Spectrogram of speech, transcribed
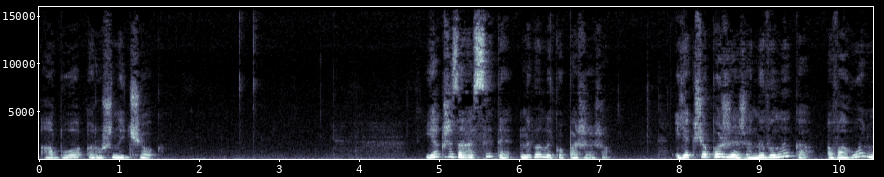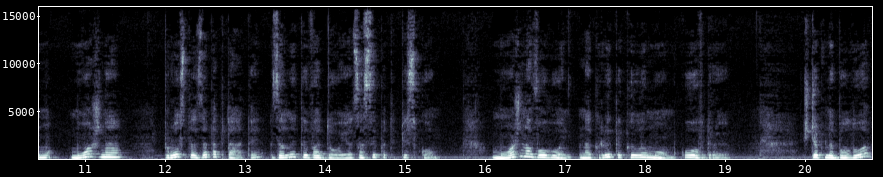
або рушничок. Як же загасити невелику пожежу? Якщо пожежа невелика, вогонь можна просто затоптати, залити водою, засипати піском. Можна вогонь накрити килимом, ковдрою, щоб не було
